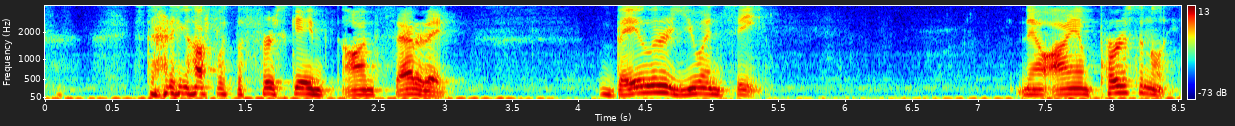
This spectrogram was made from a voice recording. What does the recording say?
starting off with the first game on Saturday Baylor UNC. Now, I am personally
